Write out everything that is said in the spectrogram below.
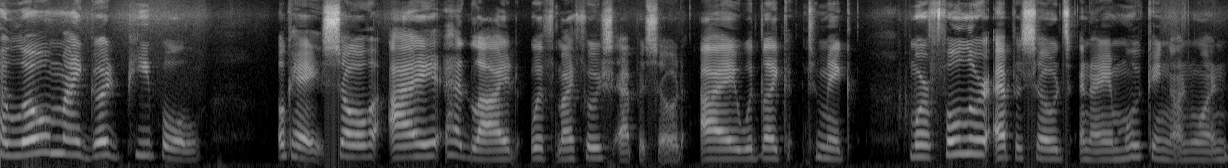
Hello, my good people. Okay, so I had lied with my first episode. I would like to make more fuller episodes, and I am working on one.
